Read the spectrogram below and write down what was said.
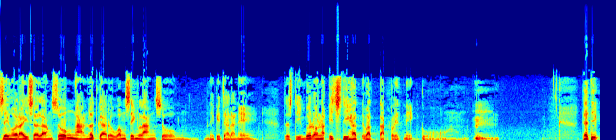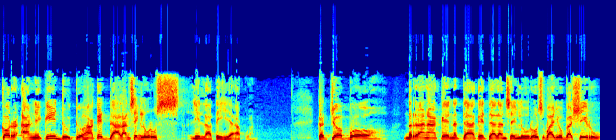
Sing ora iso langsung nganut karo wong sing langsung. Niki carane. Terus timbul ana ijtihad wa taklid niku. Dadi Quran iki nduduhake dalan sing lurus. Lilatih ya aqwam. Kejaba nerangake nedake dalan sing lurus wayu basyiru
